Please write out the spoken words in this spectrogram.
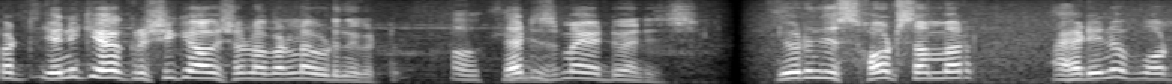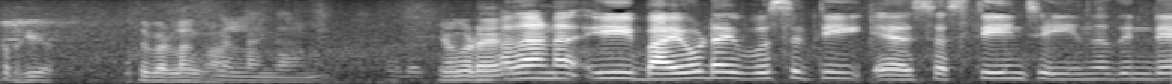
ബട്ട് എനിക്ക് ആ കൃഷിക്ക് ആവശ്യമുള്ള വെള്ളം ഇവിടുന്ന് കിട്ടും. That is my advantage during this hot summer I had enough water here ഇത് വെള്ളം കാണും. വെള്ളം കാണും. ഞങ്ങളുടെ അതാണ് ഈ ബയോഡൈവേഴ്സിറ്റി സസ്റ്റെയിൻ ചെയ്യുന്നതിന്റെ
